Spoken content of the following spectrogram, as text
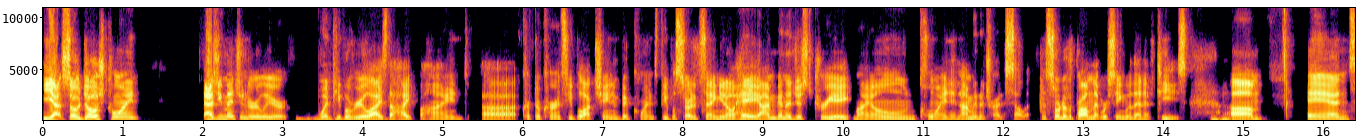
yeah? So Dogecoin as you mentioned earlier, when people realized the hype behind uh, cryptocurrency, blockchain, and Bitcoins, people started saying, you know, hey, I'm going to just create my own coin and I'm going to try to sell it. It's sort of the problem that we're seeing with NFTs. Mm-hmm. Um, and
